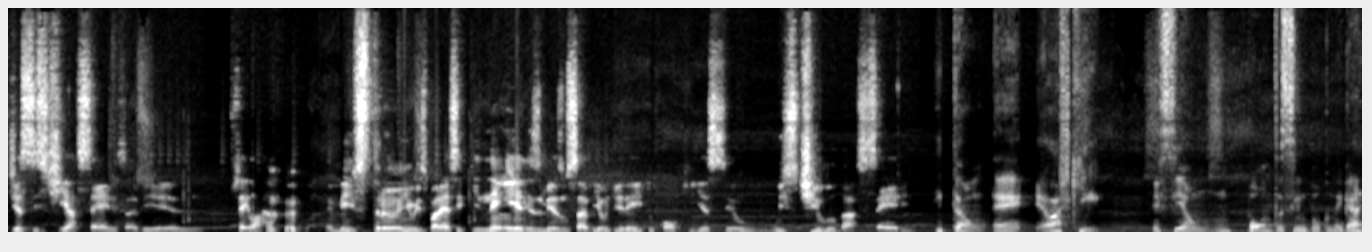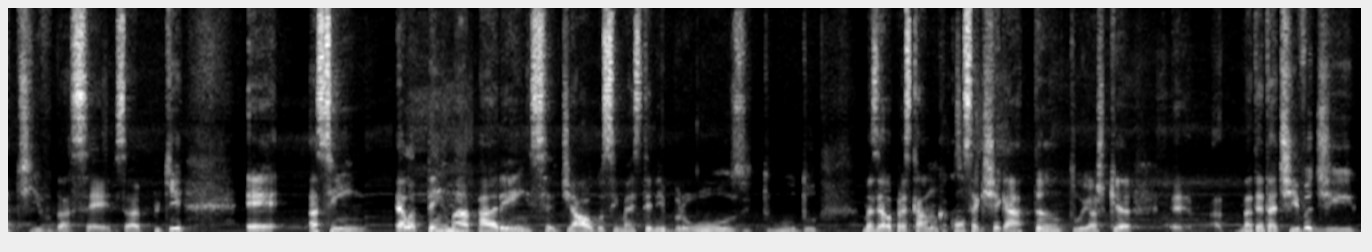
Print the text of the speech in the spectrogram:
de assistir a série, sabe? Sei lá. É meio estranho isso. Parece que nem eles mesmos sabiam direito qual que ia ser o, estilo da série. Então, é, eu acho que esse é um, um, ponto assim um pouco negativo da série, sabe? Porque é assim, ela tem uma aparência de algo assim mais tenebroso e tudo, mas ela parece que ela nunca consegue chegar a tanto. Eu acho que é, na tentativa de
